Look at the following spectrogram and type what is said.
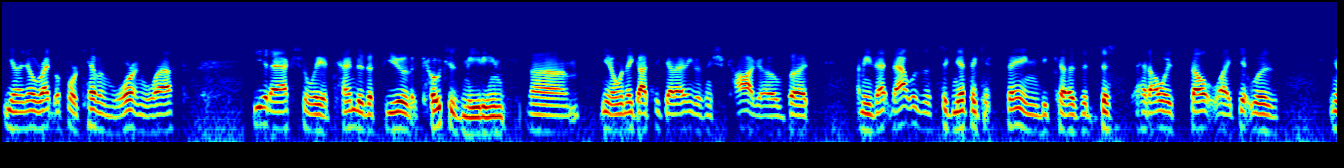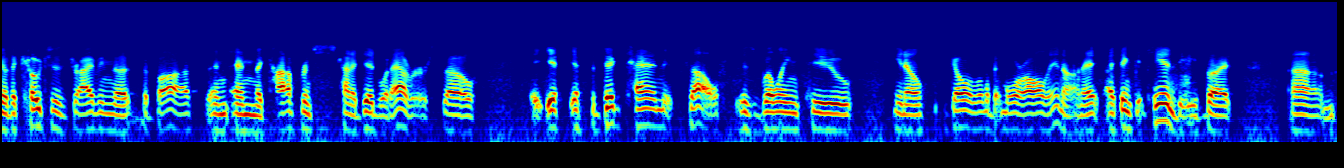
you know, I know right before Kevin Warren left, he had actually attended a few of the coaches' meetings. Um, you know, when they got together, I think it was in Chicago, but I mean that that was a significant thing because it just had always felt like it was, you know, the coaches driving the the bus and and the conference kind of did whatever. So if if the Big Ten itself is willing to, you know, go a little bit more all in on it. I think it can be, but um,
